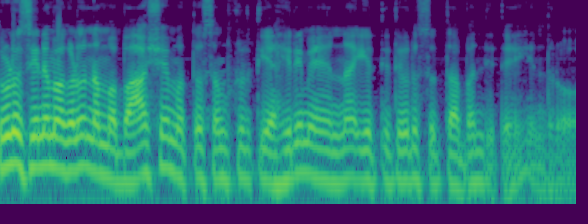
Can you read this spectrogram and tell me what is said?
ತುಳು ಸಿನಿಮಾಗಳು ನಮ್ಮ ಭಾಷೆ ಮತ್ತು ಸಂಸ್ಕೃತಿಯ ಹಿರಿಮೆಯನ್ನು ಎತ್ತಿ ತೋರಿಸುತ್ತಾ ಬಂದಿದೆ, ಎಂದರು.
